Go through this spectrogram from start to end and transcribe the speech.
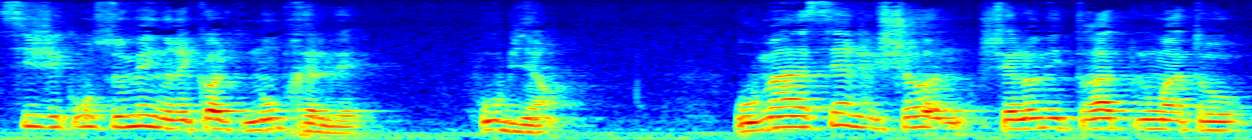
si j'ai consommé une récolte non prélevée, ou bien, ou Maaser Rishon Shelonitrat Lumato,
